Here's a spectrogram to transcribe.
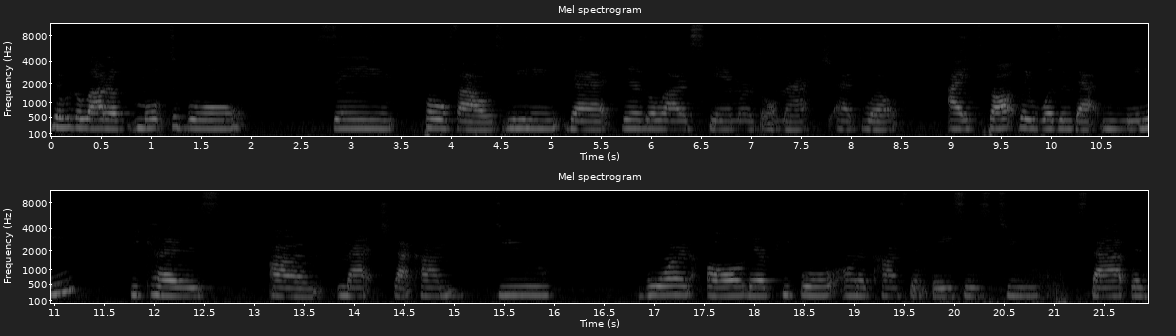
there was a lot of multiple same profiles, meaning that there's a lot of scammers on Match as well. I thought there wasn't that many because um, Match.com do warn all their people on a constant basis to stop and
